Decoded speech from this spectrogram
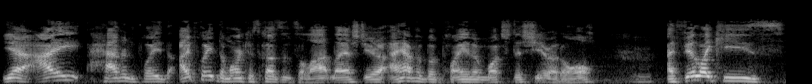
Yeah, I haven't played. I played DeMarcus Cousins a lot last year. I haven't been playing him much this year at all. Mm-hmm. I feel like he's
